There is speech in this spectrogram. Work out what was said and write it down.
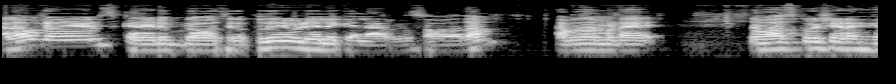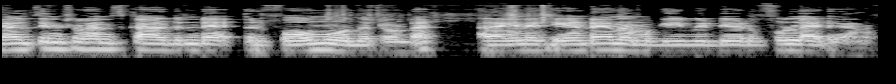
ഹലോ ഫ്രണ്ട്സ് കനേഡിയൻ പ്രവാസിയുടെ പുതിയൊരു വീഡിയോയിലേക്ക് എല്ലാവർക്കും സ്വാഗതം. അപ്പോൾ നമ്മുടെ നവാസ്കോഷ്യയുടെ ഹെൽത്ത് ഇൻഷുറൻസ് കാർഡിന്റെ ഒരു ഫോം വന്നിട്ടുണ്ട്. അതെങ്ങനെ ചെയ്യേണ്ടതെന്ന് നമുക്ക് ഈ വീഡിയോയുടെ ഫുൾ ആയിട്ട് കാണാം.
